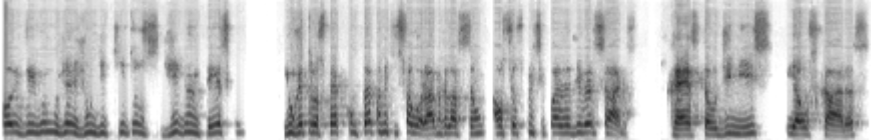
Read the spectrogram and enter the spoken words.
Paulo vive um jejum de títulos gigantesco e um retrospecto completamente desfavorável em relação aos seus principais adversários. Resta o Diniz e aos caras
